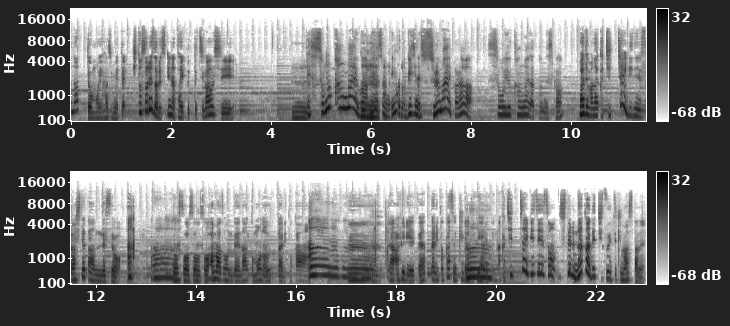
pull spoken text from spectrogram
うなって思い始めて。人それぞれ好きなタイプって違うし、うん。え、その考えはうん。みゆさんが今のビジネスする前からそういう考えだったんですか？まあでもなんかちっちゃいビジネスはしてたんですよ。あそうそうそうそう。アマゾンでなんか物売ったりとか。あーなるほどうん。アフィリエイトやったりとかそういう企業に PR で。うん。なんかちっちゃいビジネスをしてる中で気づいてきましたね。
